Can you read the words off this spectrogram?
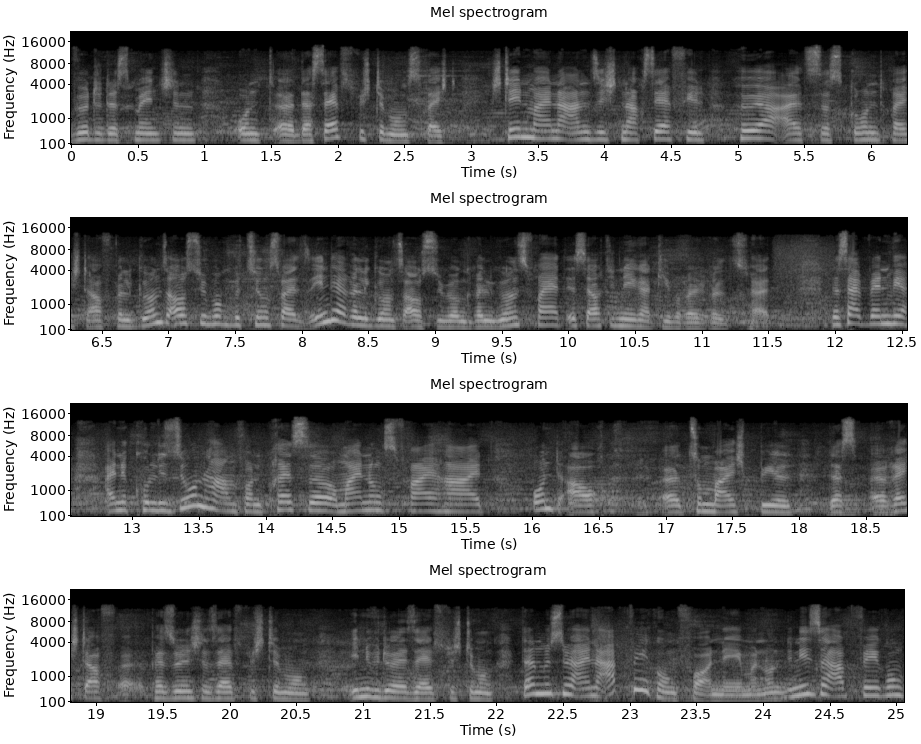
Würde des Menschen und äh, das Selbstbestimmungsrecht, stehen meiner Ansicht nach sehr viel höher als das Grundrecht auf Religionsausübung, beziehungsweise in der Religionsausübung. Religionsfreiheit ist ja auch die negative Religionsfreiheit. Deshalb, wenn wir eine Kollision haben von Presse, Meinungsfreiheit und auch äh, zum Beispiel das Recht auf persönliche Selbstbestimmung, individuelle Selbstbestimmung, dann müssen wir eine Abwägung vornehmen. Und in dieser dieser Abwägung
